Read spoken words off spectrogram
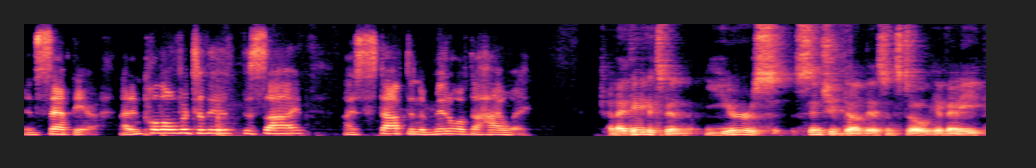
and sat there. I didn't pull over to the, the side. I stopped in the middle of the highway. And I think it's been years since you've done this. And so if any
